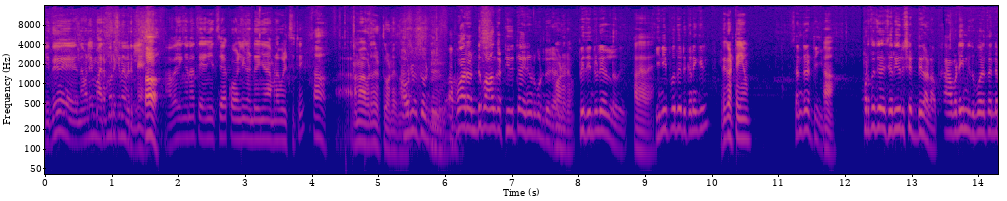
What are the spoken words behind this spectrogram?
ഇത് നമ്മൾ ഈ മരം മുറിക്കുന്നവരില്ലേ? ആ. അവരിങ്ങനെ തേനീച്ച കോളനി കണ്ടു കഴിഞ്ഞാൽ നമ്മളെ വിളിച്ചിട്ട് ആ. നമ്മൾ അവിടെ വരും അപ്പൊ ആ രണ്ട് ഭാഗം കട്ട് ചെയ്തിട്ട് അതിനോട് കൊണ്ടുവരാം. ഇതിന്റെ ഉള്ളിലുള്ളത്. ഇനിയിപ്പോ ഇത് എടുക്കണമെങ്കിൽ ഇത് കട്ട് ചെയ്യും. സെന്റർ കട്ട് ചെയ്യും. അപ്പുറത്ത് ചെറിയൊരു ഷെഡ് കാണാം. അവിടെയും ഇതുപോലെ തന്നെ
